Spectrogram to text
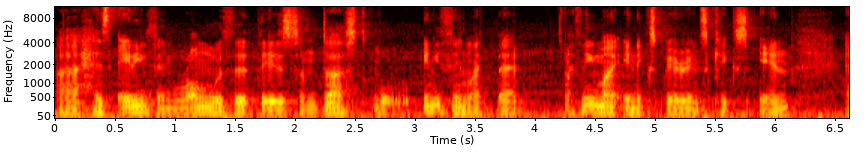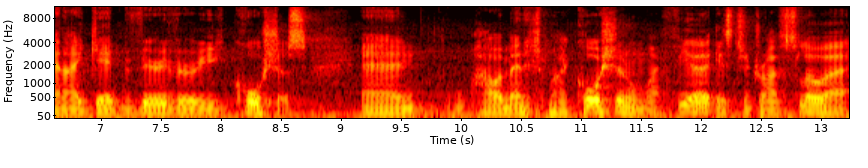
uh, has anything wrong with it, there's some dust or anything like that, I think my inexperience kicks in and I get very, very cautious. And how I manage my caution or my fear is to drive slower,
